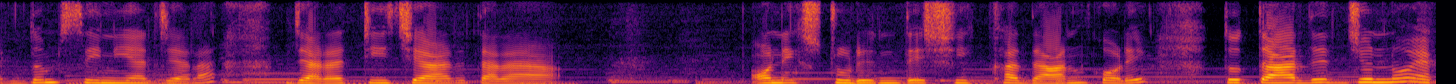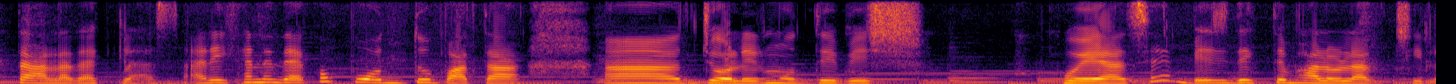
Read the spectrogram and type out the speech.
একদম সিনিয়র যারা যারা টিচার তারা অনেক স্টুডেন্টদের শিক্ষা দান করে। তো তাদের জন্য একটা আলাদা ক্লাস আর এখানে দেখো পদ্ম পাতা জলের মধ্যে বেশ হয়ে আছে, বেশ দেখতে ভালো লাগছিল।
